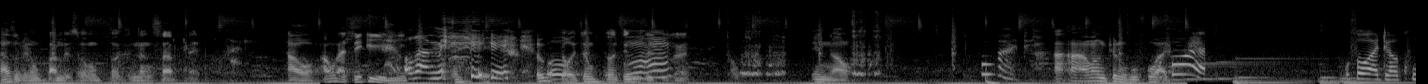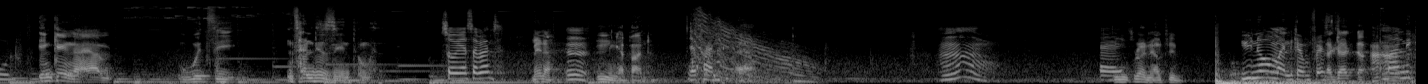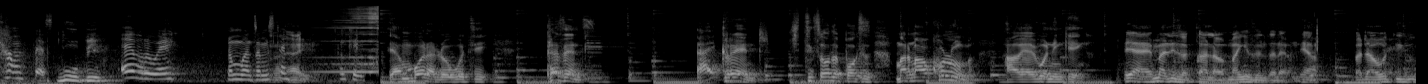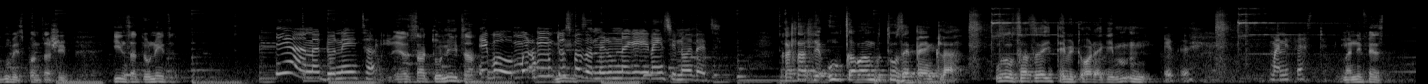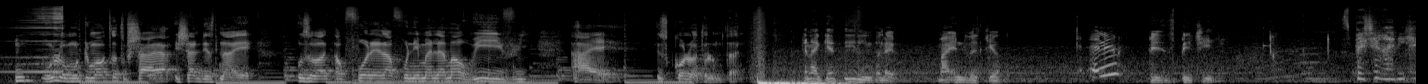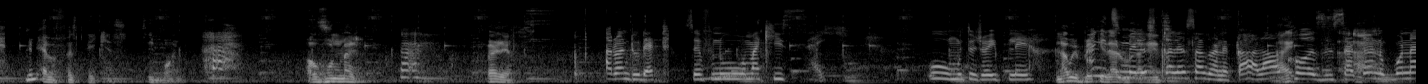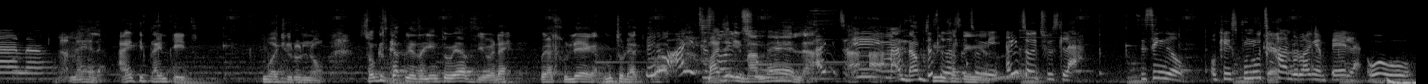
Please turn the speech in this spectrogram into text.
azobe ngibambe sokumphothi nangisaphe awu awukahle ini. Okame ukudonse ngidonse ngizizwe mm-hmm. ingawo forward. Ah, ah, a a angangitshela ngokuforward uforward. Kakhulu. Inkinga yami ukuthi ngithanda izinto mani so uyasebenza? Mina? Mm. mm ngiyaphanda. Ngiyaphanda. Ngifuna niyathini you know money come first. Aka- ah, ah. money come first. Kuphi everywhere. Noma wenza mistake Ayi. okay. Siyambona lo ukuthi presents hayi grand. She ticks all the boxes. Mara ma ukhuluma awuyayibona inkinga. Ya imali izoqala ma ngizenzela yona ya but awuthi kube sponsorship. Yini sadonate yeah na donator sadonata ibo kumele umuntu wesifazane kumele umnakekela ngithi you know that. Kahle kahle ucabanga ukuthi uze ebhank la uzothatha i-debit order kimi mm. Manifest. Manifest. Ulo muntu uma uceda ukushaya ishandisi naye uzoba akufonela afuna imali yamawivi hayi isikoloto lo mntana can i get ilinto leyo my invest deal ene? Spechile special ngani let me have a first day kiss siyibona awufuni manje Manje, i don't do that. Sefuna umakhisi hayi umuntu nje oyiplayer. Nawe ibhekilaangithi siqale cause ah, ah. saqala ukubonana. Namela what you don't know. Sonke isikhathi uyenza into oyaziyo ne? Uyahluleka umjolo yaqamanje imamela single okay sifuna uthando lwangempela wowo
